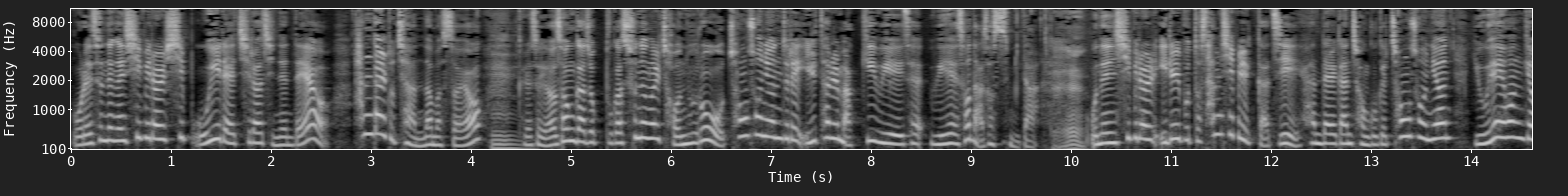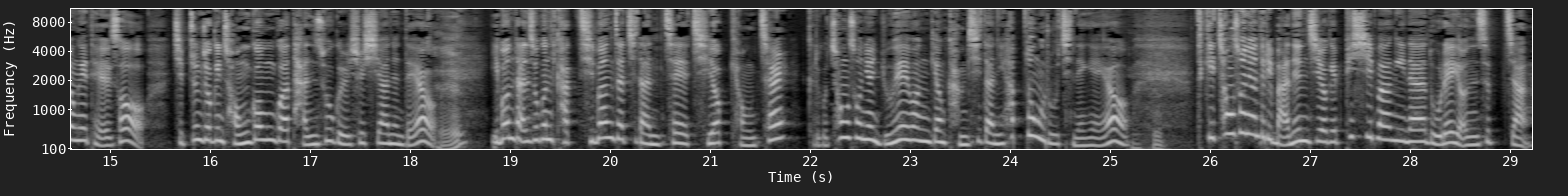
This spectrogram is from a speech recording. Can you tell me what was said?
올해 수능은 11월 15일에 치러지는데요. 한 달도 채 안 남았어요. 음. 그래서 여성가족부가 수능을 전후로 청소년들의 일탈을 막기 위해서, 위해서 나섰습니다. 네. 오는 11월 1일부터 30일까지 한 달간 전국의 청소년 유해 환경에 대해서 집중적인 점검과 단속을 실시하는데요. 네. 이번 단속은 각 지방자치단체, 지역 경찰, 그리고 청소년 유해 환경 감시단이 합동으로 진행해요. 특히 청소년들이 많은 지역의 PC방이나 노래 연습장,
